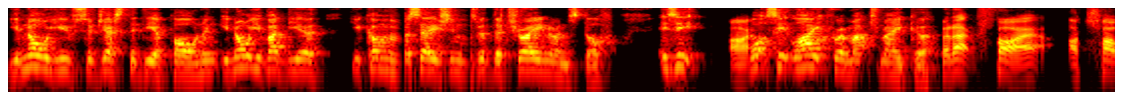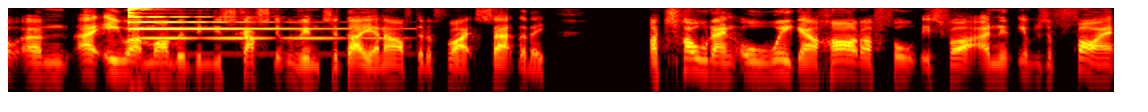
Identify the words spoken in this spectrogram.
you know you've suggested the opponent, you know you've had your your conversations with the trainer and stuff. Is it I, what's it like for a matchmaker? For that fight, I told um he won't mind. We've been discussing it with him today and after the fight Saturday. I told Ant all week how hard I fought this fight, and it, it was a fight.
